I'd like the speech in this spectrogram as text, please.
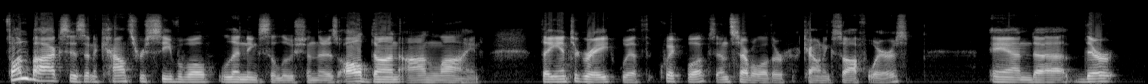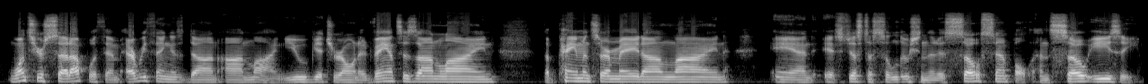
Fundbox is an accounts receivable lending solution that is all done online. They integrate with QuickBooks and several other accounting softwares. And uh, once you're set up with them, everything is done online. You get your own advances online, the payments are made online, and it's just a solution that is so simple and so easy.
